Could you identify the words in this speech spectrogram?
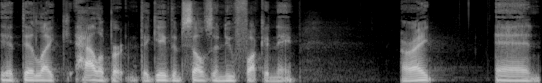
they're like Halliburton. They gave themselves a new fucking name. All right, and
